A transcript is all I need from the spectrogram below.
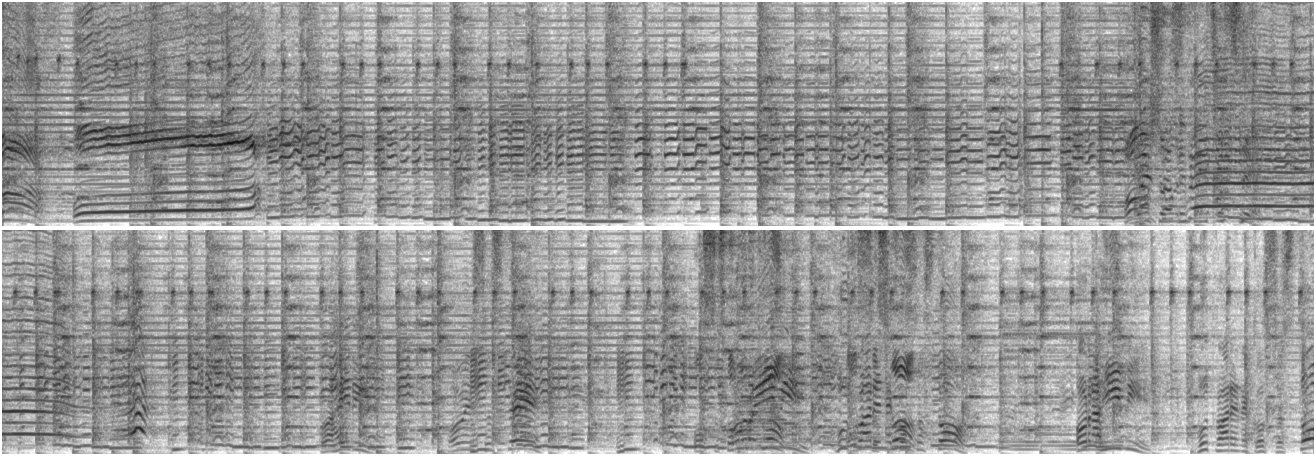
só. o Olha essa Butvare neko sa sto Orahimi Butvare neko sa sto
